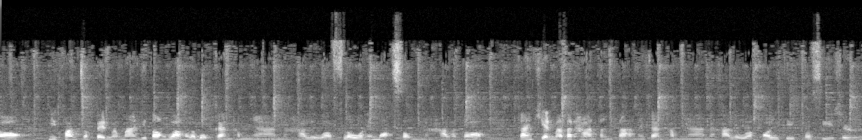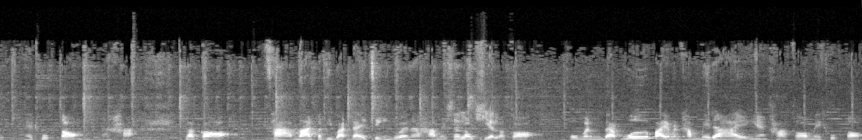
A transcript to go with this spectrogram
ก็มีความจำเป็นมากๆที่ต้องวางระบบการทำงานนะคะ หรือว่า flow ให้เหมาะสมนะคะ แล้วก็การเขียนมาตรฐานต่างๆ ในการทำงานนะคะ หรือว่า quality procedure ให้ถูกต้องนะคะ แล้วก็สามารถปฏิบัติได้จริงด้วยนะคะ ไม่ใช่เราเขียนแล้วก็โหมันแบบเวอร์ไปมันทำไม่ได้อย่างเงี้ยค่ะ ก็ไม่ถูกต้อง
